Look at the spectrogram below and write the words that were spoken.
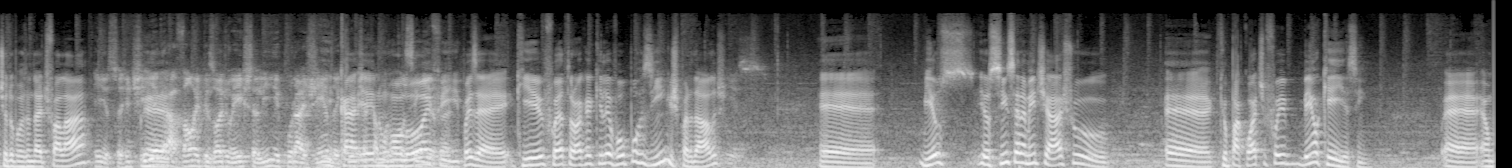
tido a oportunidade de falar. Isso, a gente ia É. gravar um episódio extra ali por agenda E, que a gente e não rolou, enfim. né? Pois é, que foi a troca que levou o Porzingis para Dallas. Isso. É, e eu, eu sinceramente acho é, que o pacote foi bem ok, assim. É, é um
